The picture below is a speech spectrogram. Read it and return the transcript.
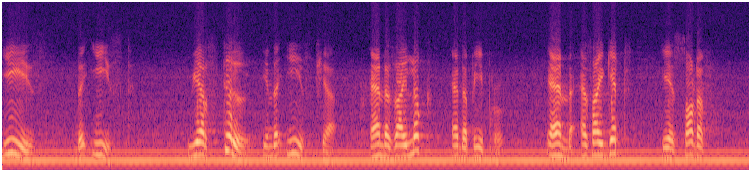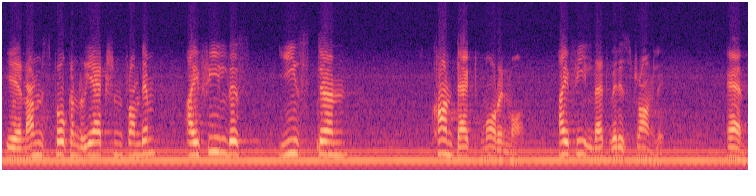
is the East. We are still in the East here. And as I look at the people, and as I get a sort of an unspoken reaction from them, I feel this Eastern contact more and more. I feel that very strongly. And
